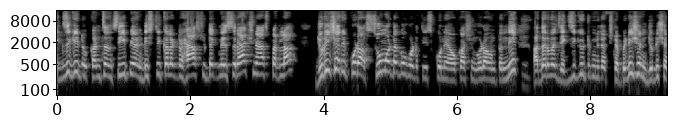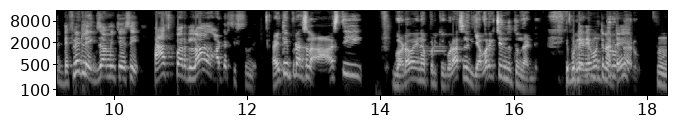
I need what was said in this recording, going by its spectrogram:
executive concern CP and district collector has to take necessary action as per law judiciary కూడా సుమోటోగా కూడా తీసుకునే అవకాశం కూడా ఉంటుంది. అదర్వైజ్ ఎగ్జిక్యూటివ్ నుంచి వచ్చిన పిటిషన్ జుడిషియర్ డెఫినెట్లీ ఎగ్జామిన్ చేసి యాజ్ పర్ లా ఆర్డర్స్ ఇస్తుంది. అయితే ఇప్పుడు అసలు ఆస్తి గొడవ అయినప్పటికీ కూడా అసలు ఇది ఎవరికి చెందుతుందండి? ఇప్పుడు నేను ఏమంటున్నా. Hmm.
